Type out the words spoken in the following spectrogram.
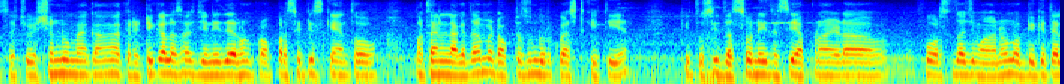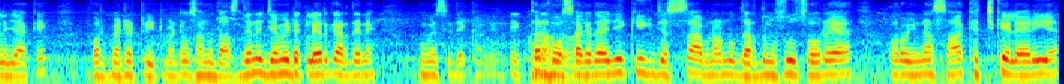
ਸਿਚੁਏਸ਼ਨ ਨੂੰ ਮੈਂ ਕਹਾਂਗਾ ਕ੍ਰਿਟੀਕਲ ਹੈ ਸਰ ਜਿੰਨੀ ਦੇਰ ਹੁਣ ਪ੍ਰੋਪਰ ਸਿਟੀ ਸਕੈਨ ਤੋਂ ਪਤਾ ਨਹੀਂ ਲੱਗਦਾ ਮੈਂ ਡਾਕਟਰਸ ਨੂੰ ਰਿਕੁਐਸਟ ਕੀਤੀ ਹੈ ਕਿ ਤੁਸੀਂ ਦੱਸੋ ਨਹੀਂ ਤੁਸੀਂ ਆਪਣਾ ਜਿਹੜਾ ਫੋਰਸ ਦਾ ਜਵਾਨ ਉਹਨੂੰ ਅੱਗੇ ਕਿਤੇ ਲਿਜਾ ਕੇ ਫॉर ਬੈਟਰ ਟ੍ਰੀਟਮੈਂਟ ਉਹ ਸਾਨੂੰ ਦੱਸ ਦੇਣ ਜਿਵੇਂ ਡਿਕਲੇਅਰ ਕਰਦੇ ਨੇ ਉਵੇਂ ਅਸੀਂ ਦੇਖਾਂਗੇ। ਪਰ ਹੋ ਸਕਦਾ ਹੈ ਜੀ ਕਿ ਜਿਸ ਹਿਸਾਬ ਨਾਲ ਉਹਨੂੰ ਦਰਦ ਮਹਿਸੂਸ ਹੋ ਰਿਹਾ ਹੈ ਔਰ ਉਹ ਇੰਨਾ ਸਾਹ ਖਿੱਚ ਕੇ ਲੈ ਰਹੀ ਹੈ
